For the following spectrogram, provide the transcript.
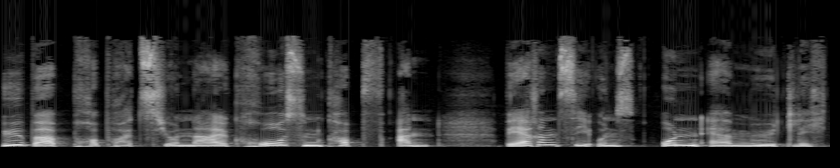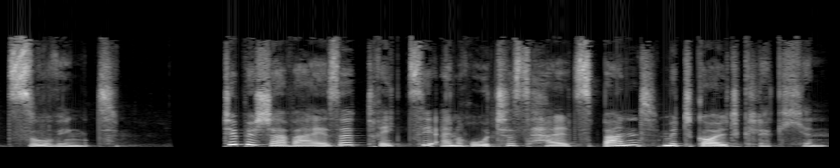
überproportional großen Kopf an, während sie uns unermüdlich zuwinkt. Typischerweise trägt sie ein rotes Halsband mit Goldglöckchen.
